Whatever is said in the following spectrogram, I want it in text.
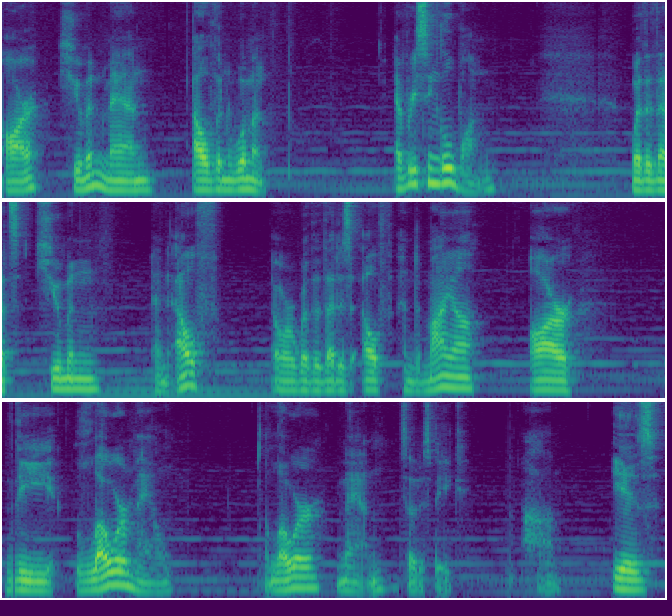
are human man, elven woman. Every single one, whether that's human and elf, or whether that is elf and Maia, are the lower male, the lower man, so to speak, uh, is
